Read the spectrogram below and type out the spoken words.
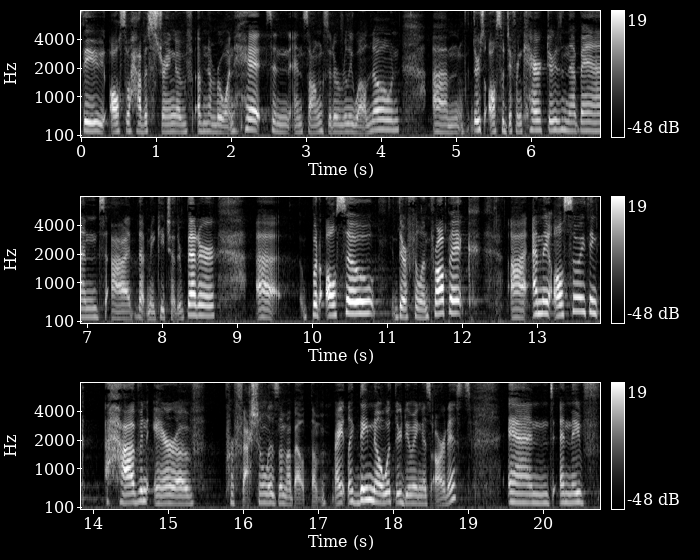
they also have a string of, of number one hits and, and songs that are really well known. Um, there's also different characters in that band uh, that make each other better. Uh, but also, they're philanthropic, uh, and they also, I think, have an air of professionalism about them, right? Like they know what they're doing as artists and and they've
